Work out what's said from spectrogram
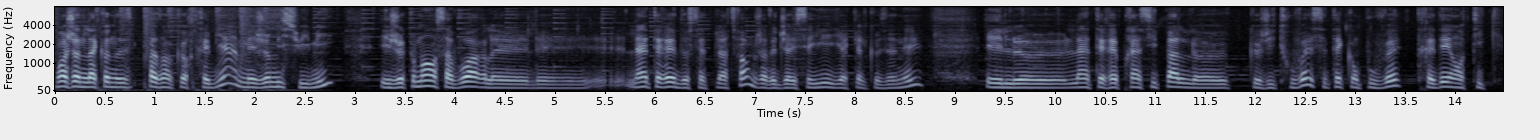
Moi je ne la connais pas encore très bien mais je m'y suis mis et je commence à voir l'intérêt de cette plateforme. J'avais déjà essayé il y a quelques années et l'intérêt principal euh, que j'y trouvais c'était qu'on pouvait trader en tick.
